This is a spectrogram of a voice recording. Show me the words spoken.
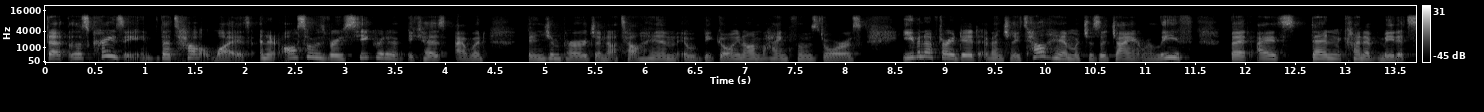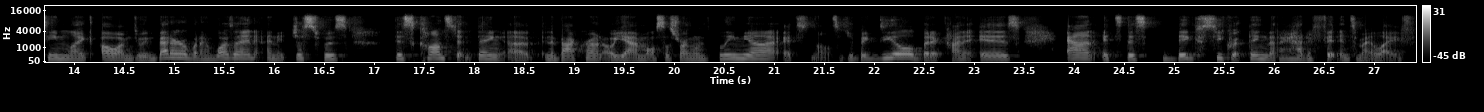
that that's crazy. That's how it was. And it also was very secretive because i would binge and purge and not tell him. It would be going on behind closed doors. Even after i did eventually tell him which is a giant relief but i then kind of made it seem like oh i'm doing better when i wasn't. And it just was this constant thing of in the background, oh yeah, I'm also struggling with bulimia. It's not such a big deal, but it kind of is. And it's this big secret thing that I had to fit into my life.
